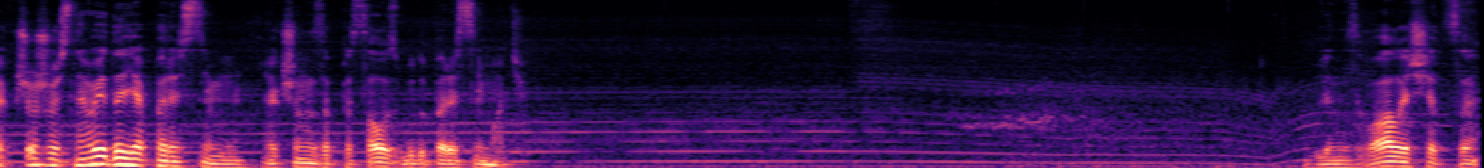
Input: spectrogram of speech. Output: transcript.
Якщо щось не вийде, я пересніму. Якщо не записалось, буду переснімати. Блін, звалище це.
